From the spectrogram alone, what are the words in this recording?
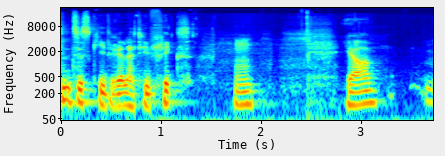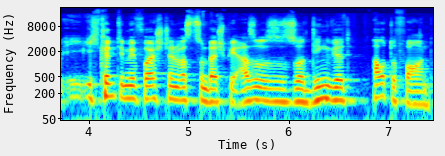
das geht relativ fix. Ja, ich könnte mir vorstellen, was zum Beispiel also so, so ein Ding wird, Autofahren.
